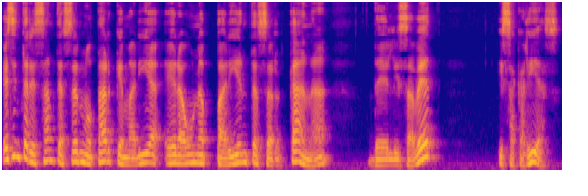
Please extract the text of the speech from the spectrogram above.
es interesante hacer notar que María era una pariente cercana de Elizabeth y Zacarías,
